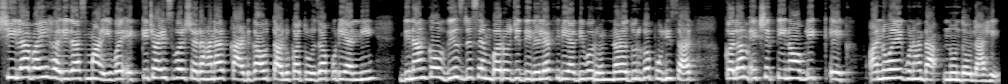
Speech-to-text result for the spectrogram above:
शीलाबाई हरिदास माळी व एक्केचाळीस वर्ष राहणार काटगाव तालुका तुळजापूर यांनी दिनांक वीस डिसेंबर रोजी दिलेल्या फिर्यादीवरून नळदुर्ग पोलिसात कलम एकशे तीन ऑब्लिक एक अन्वय गुन्हा दा- नोंदवला आहे.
